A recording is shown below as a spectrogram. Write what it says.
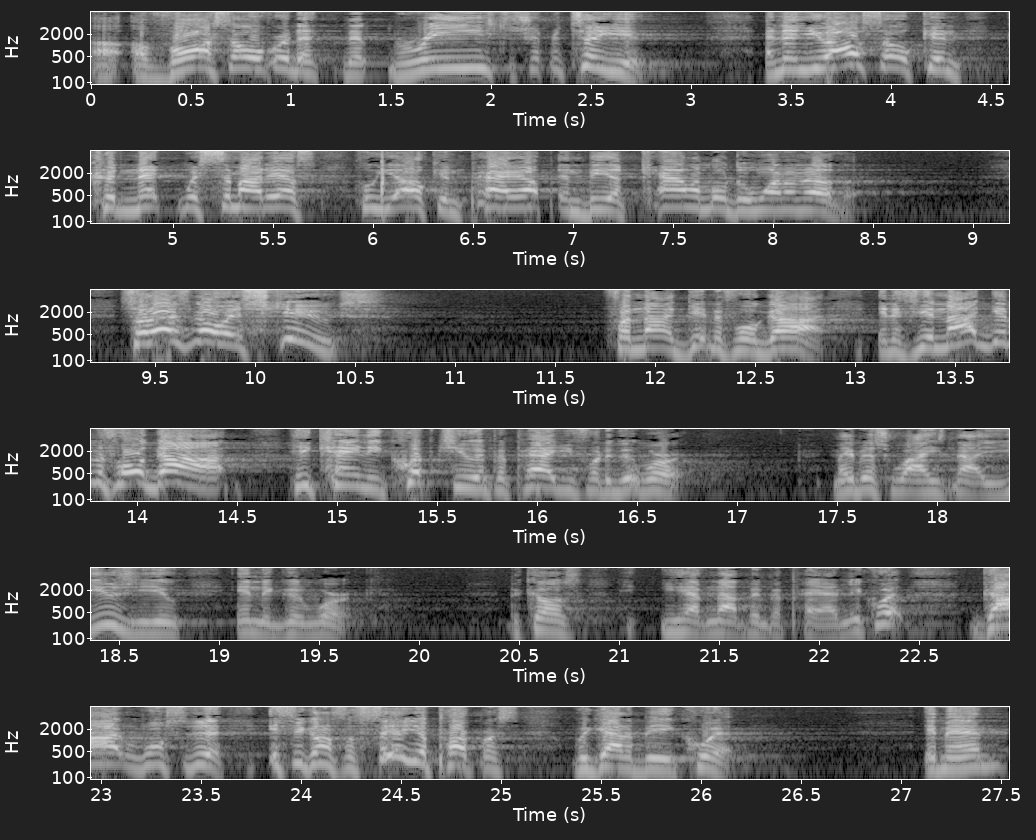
a, voiceover that, that reads the scripture to you. And then you also can connect with somebody else who y'all can pair up and be accountable to one another. So there's no excuse for not getting before God. And if you're not getting before God, He can't equip you and prepare you for the good work. Maybe that's why He's not using you in the good work. Because you have not been prepared and equipped. God wants to do it. If you're going to fulfill your purpose, we got to be equipped. Amen.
